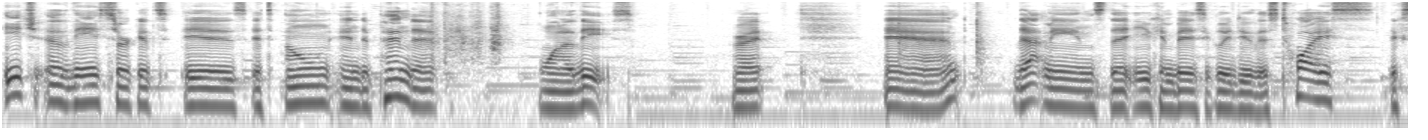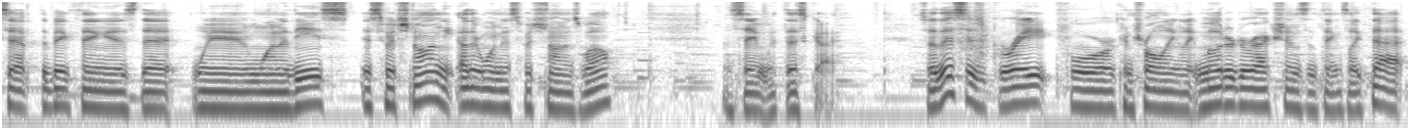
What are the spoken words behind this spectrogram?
each of these circuits is its own independent one of these, right? And that means that you can basically do this twice, except the big thing is that when one of these is switched on, the other one is switched on as well. The same with this guy. So this is great for controlling like motor directions and things like that.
